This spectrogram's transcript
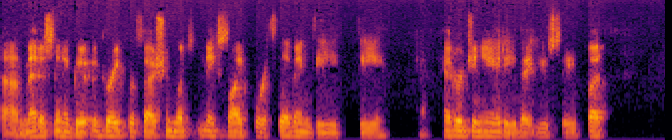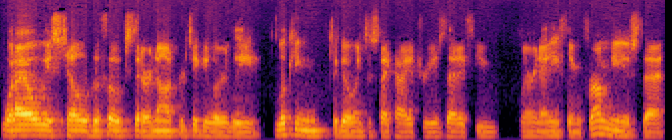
uh, medicine a, good, a, great profession, what makes life worth living, the, the heterogeneity that you see. But what I always tell the folks that are not particularly looking to go into psychiatry is that if you learn anything from me, is that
